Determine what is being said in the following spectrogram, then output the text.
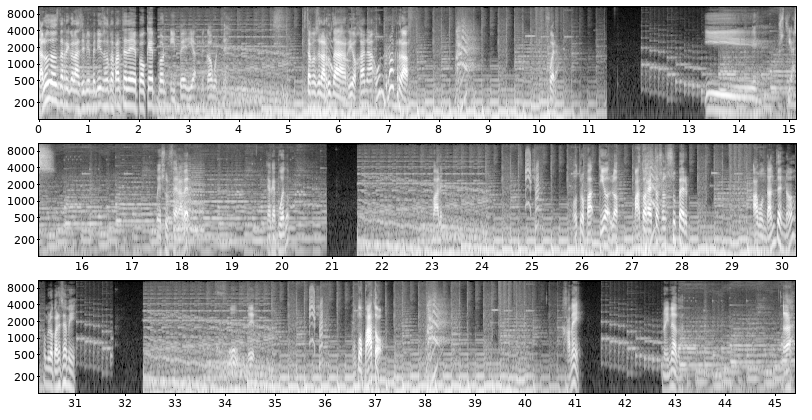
Saludos de Ricolas y bienvenidos a otra parte de Pokémon Hiperia. Me cago en... Estamos en la ruta riojana. ¡Un Rockruff! Fuera. Y... Hostias. Voy a surfear a ver. Ya que puedo. Vale. Otro pa... Tío, los patos estos son súper... Abundantes, ¿no? O me lo parece a mí. Joder. Puto pato. Jame. No hay nada. Ah.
